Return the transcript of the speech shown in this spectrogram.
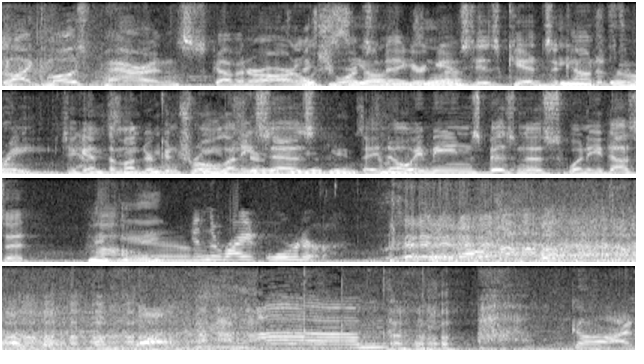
Like most parents, Governor Arnold Nice to see all Schwarzenegger these, uh, gives his kids a count of three to get them under control, and he says they know he means business when he does it. Making a Yeah. In the right order. Um, God,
